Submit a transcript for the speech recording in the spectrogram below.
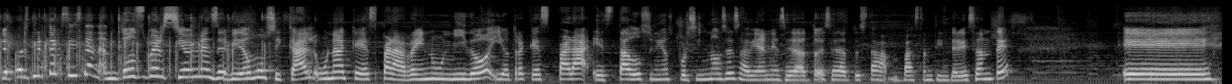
Que por cierto existen dos versiones del video musical, una que es para Reino Unido y otra que es para Estados Unidos, por si no se sabían ese dato, ese dato está bastante interesante. Eh,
